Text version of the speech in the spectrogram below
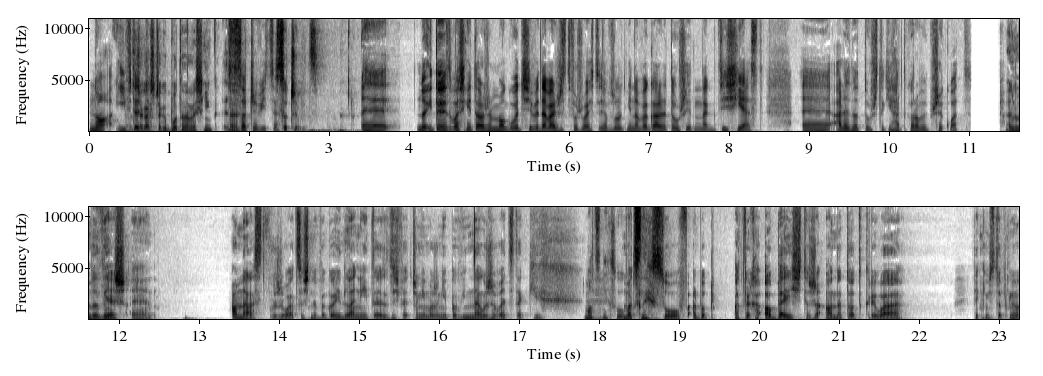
No i Z wtedy... czego, z czego był ten naleśnik? E, Z soczewicy. Soczewic. E, No i to jest właśnie to, że mogło ci się wydawać, że stworzyłaś coś absolutnie nowego, ale to już jednak gdzieś jest. E, Ale no to już taki hardkorowy przykład. Ale no bo wiesz, e, ona stworzyła coś nowego i dla niej to jest doświadczenie. Może nie powinna używać takich Mocnych słów. mocnych słów albo a trochę obejść to, że ona to odkryła w jakimś stopniu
